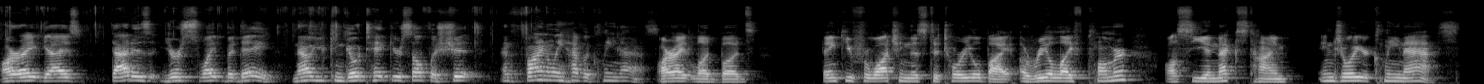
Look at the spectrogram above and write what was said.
All right, guys, that is your swipe bidet. Now you can go take yourself a shit and finally have a clean ass. All right, Lud Buds. Thank you for watching this tutorial by a real life plumber. I'll see you next time. Enjoy your clean ass.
